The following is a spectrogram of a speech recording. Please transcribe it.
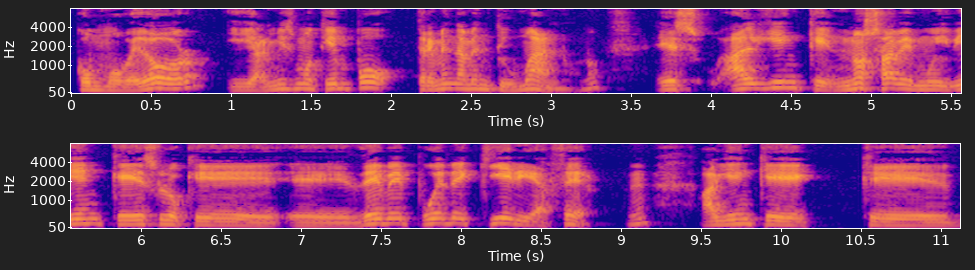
conmovedor y al mismo tiempo tremendamente humano, ¿no? Es alguien que no sabe muy bien qué es lo que eh, debe, puede, quiere hacer. ¿eh? Alguien que, que,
